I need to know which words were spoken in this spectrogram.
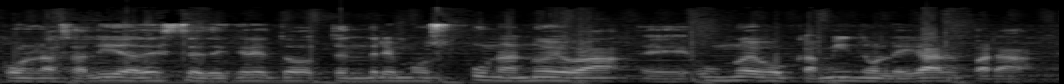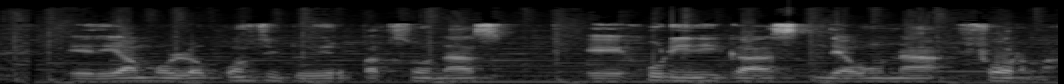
con la salida de este decreto tendremos una nueva, eh, un nuevo camino legal para eh, digámoslo, constituir personas eh, jurídicas de una forma.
